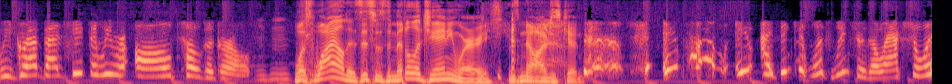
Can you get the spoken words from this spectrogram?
We grabbed bed sheets and we were all toga girls. What's wild is this was the middle of January. No, I'm just kidding. It probably, it, I think it was winter though, actually.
